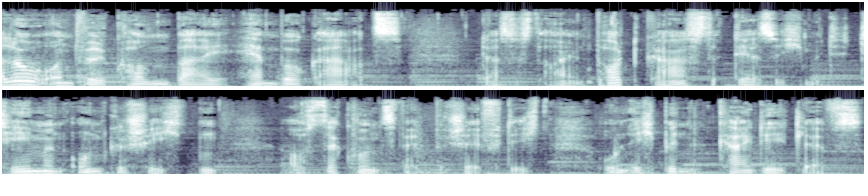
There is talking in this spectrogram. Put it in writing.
Hallo und willkommen bei Hamburg Arts. Das ist ein Podcast, der sich mit Themen und Geschichten aus der Kunstwelt beschäftigt. Und ich bin Kai Detlefs,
